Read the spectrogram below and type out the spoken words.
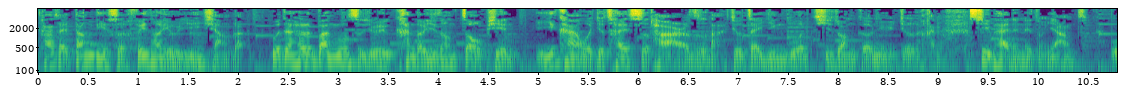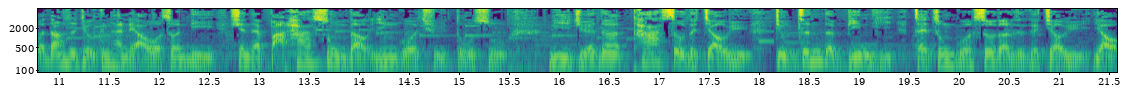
他在当地是非常有影响的。我在他的办公室就会看到一张照片，一看我就猜是他儿子的，就在英国西装革履，就是很气派的那种样子。我当时就跟他聊，我说你现在把他送到英国去读书，你觉得他受的教育就真的比你在中国受到的这个教育要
